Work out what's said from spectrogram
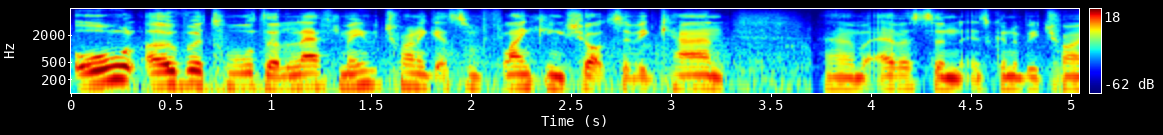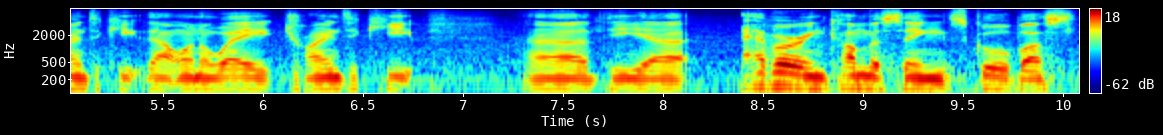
all over towards the left, maybe trying to get some flanking shots if he can. Um, Everson is going to be trying to keep that one away, trying to keep uh, the uh, ever-encompassing school bus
